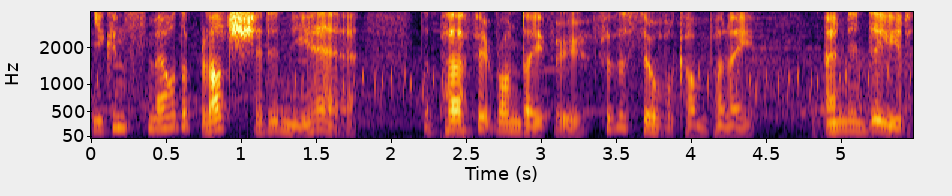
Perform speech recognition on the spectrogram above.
You can smell the bloodshed in the air, the perfect rendezvous for the Silver Company. And indeed,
